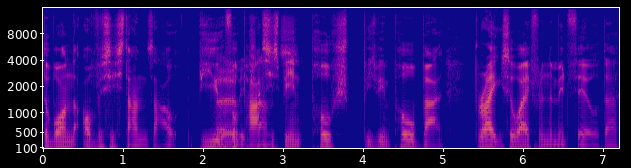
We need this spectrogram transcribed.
The one that obviously stands out. Beautiful Early pass. He's chance. being pushed. He's being pulled back. Breaks away from the midfielder.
